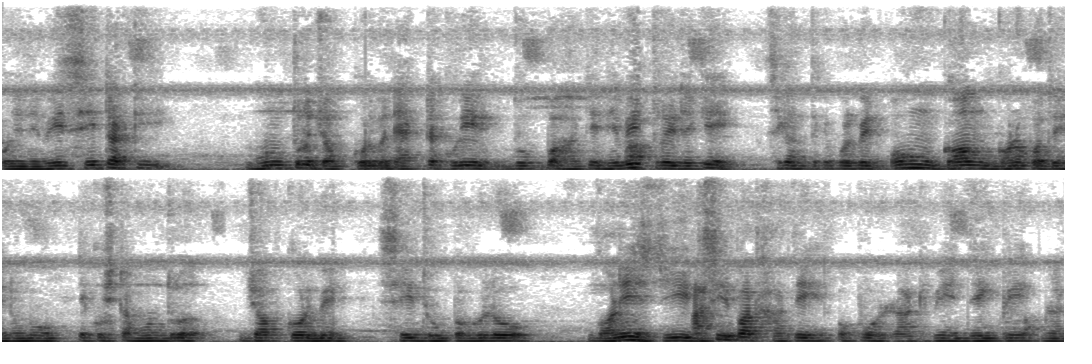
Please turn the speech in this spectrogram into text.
করে নেবেন। সেটাকে মন্ত্র জপ করবেন, একটা করে দুব্বা হাতে নেবে রেখে সেখান থেকে বলবেন, ওং গং গণপতে নমো। একুশটা মন্ত্র জপ করবেন, সেই ধূপগুলো গণেশজির আশীর্বাদ হাতে ওপর রাখবেন, দেখবেন আপনার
